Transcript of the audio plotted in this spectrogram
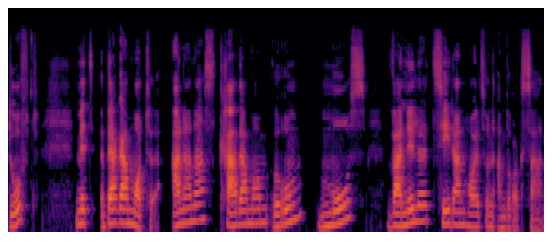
Duft mit Bergamotte, Ananas, Kardamom, Rum, Moos, Vanille, Zedernholz und Ambroxan.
